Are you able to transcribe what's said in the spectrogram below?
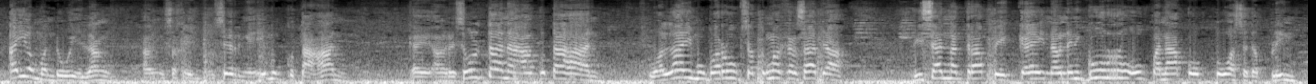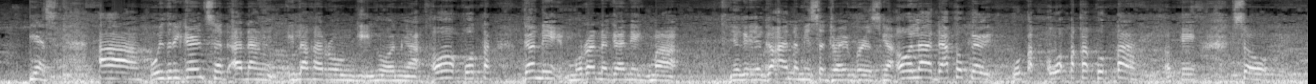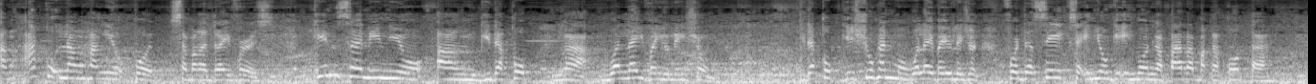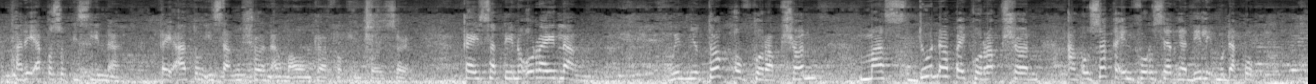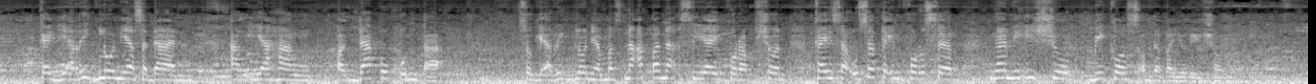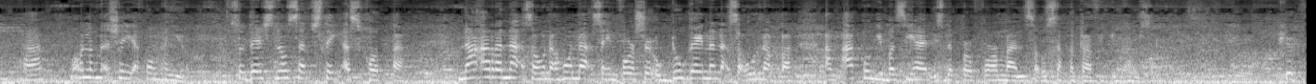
Ayaw man daw ilang ang sa kay sir nga imong kutahan. Kay ang resulta na ang kutahan walay mo barog sa tunga karsada. Bisan ng traffic kay naniguro og panakop tuwa sa daplin Yes. Ah, with regards sa anang ila karong giingon nga, oh, kota gani mura na gani ma yaga-yagaan namin sa drivers nga, oh la, dako kay wapa, wapa ka kuta. Okay? So, ang ako lang hangyo pod sa mga drivers, kinsa ninyo ang gidakop nga walay violation. Gidakop, gisyuhan mo, walay violation. For the sake sa inyong giingon nga para makakota, hari ako sa opisina kay atong isanction ang maong traffic enforcer. Kay sa tinuoray lang, when you talk of corruption, mas doon na pa'y corruption ang usa ka enforcer nga dili mo dakop kay giariglo niya sa dan ang iyahang pagdakop unta So giariglo niya mas naapa na siya corruption kaysa usa ka enforcer nga ni issue because of the violation. Ha? Mao lang na siya akong hangyo. So there's no such thing as quota. Naara na sa una-una sa enforcer ug dugay na na sa una pa. Ang akong gibasihan is the performance sa usa ka traffic enforcer.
